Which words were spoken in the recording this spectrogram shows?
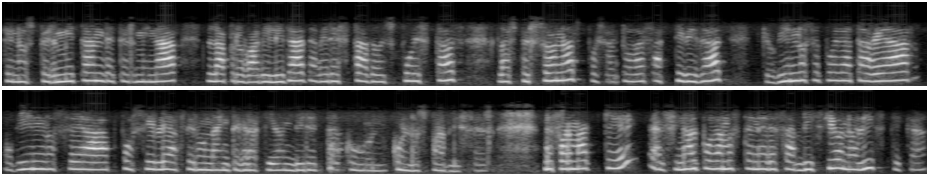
que nos permitan determinar la probabilidad de haber estado expuestas las personas pues a toda esa actividad o bien no se pueda taguear o bien no sea posible hacer una integración directa con, con los publishers. De forma que al final podamos tener esa visión holística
